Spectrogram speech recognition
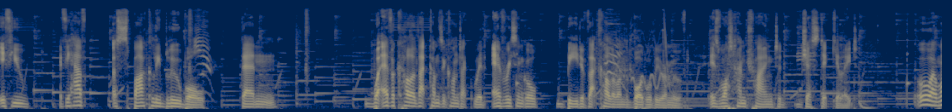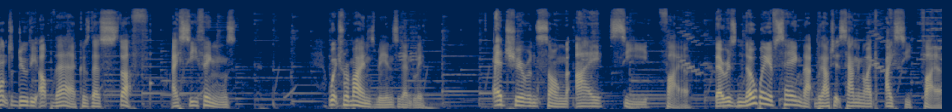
if you if you have a sparkly blue ball, then whatever color that comes in contact with, every single bead of that color on the board will be removed. Is what I'm trying to gesticulate. Oh, I want to do the up there because there's stuff. I see things. Which reminds me, incidentally, Ed Sheeran's song I See Fire. There is no way of saying that without it sounding like icy fire.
